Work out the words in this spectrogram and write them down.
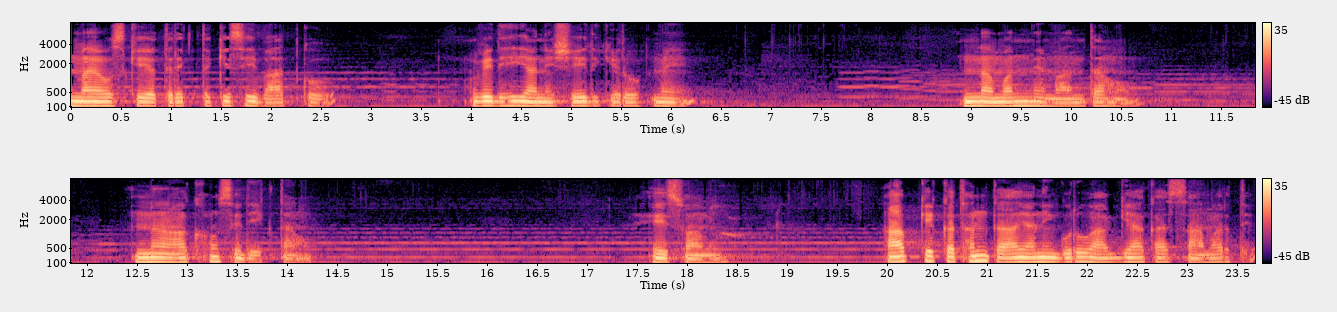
मैं उसके अतिरिक्त किसी बात को विधि या निषेध के रूप में न मन में मानता हूँ, न आँखों से देखता हूँ। हे स्वामी, आपके कथन का यानी गुरु आज्ञा का सामर्थ्य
